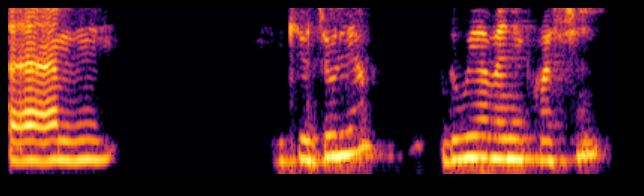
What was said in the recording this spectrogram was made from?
Um, Thank you, Julia. Do we have any questions?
